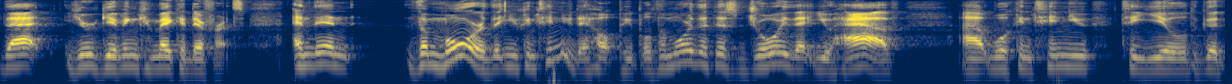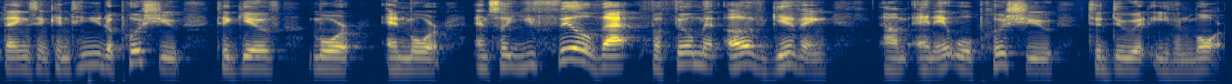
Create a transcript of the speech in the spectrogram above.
that your giving can make a difference. And then the more that you continue to help people, the more that this joy that you have uh, will continue to yield good things and continue to push you to give more and more. And so you feel that fulfillment of giving, um, and it will push you to do it even more.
